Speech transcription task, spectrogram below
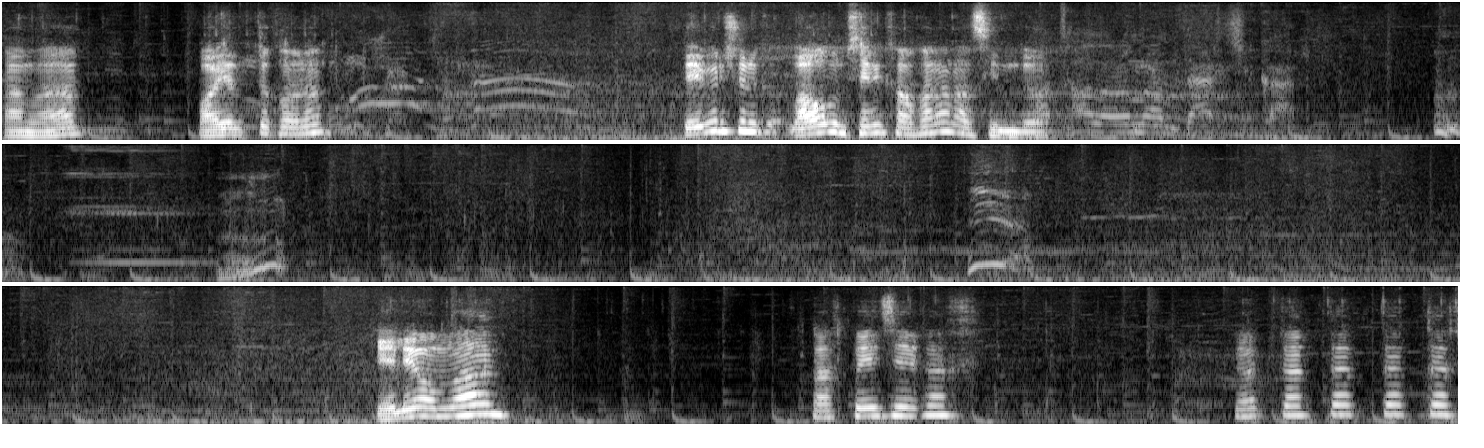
Tamam. Bayılttık onu. Devir şunu. La oğlum senin kafana nasıl indi o? Geliyorum lan. Kalk BC kalk. Kalk kalk kalk kalk kalk.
